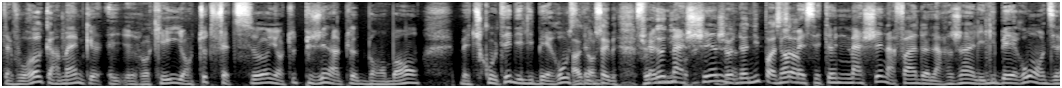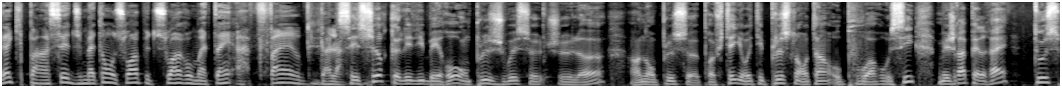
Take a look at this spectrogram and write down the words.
t'avoueras quand même que, eh, OK, ils ont tout fait ça, ils ont tout pigé dans le plat de bonbons, mais du côté des libéraux, c'est ah, une, machine. je ne nie pas ça. Non, mais c'est une machine à faire de l'argent. Les libéraux, on dirait qu'ils pensaient du matin au soir, puis du soir au matin à faire de l'argent. C'est sûr que les libéraux ont plus joué ce jeu-là, en ont plus euh, profité. Ils ont été plus longtemps au pouvoir aussi. Mais je rappellerai, tous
